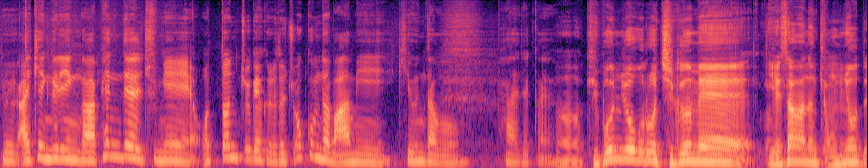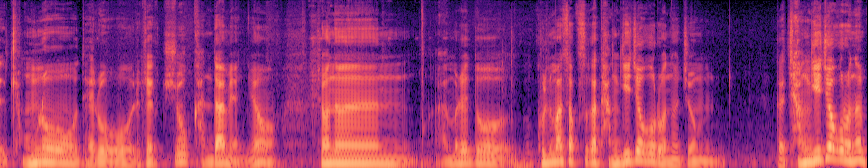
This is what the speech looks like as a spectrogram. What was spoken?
그 아이캔 그린과 팬들 중에 어떤 쪽에 그래도 조금 더 마음이 기운다고 봐야 될까요? 어, 기본적으로 지금의 예상하는 경로 경로대로 이렇게 쭉 간다면요. 저는 아무래도 골드만삭스가 단기적으로는 좀 그러니까 장기적으로는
